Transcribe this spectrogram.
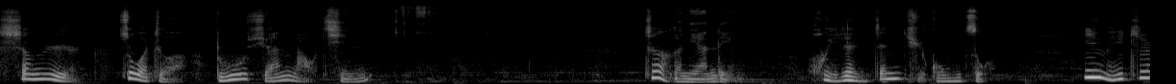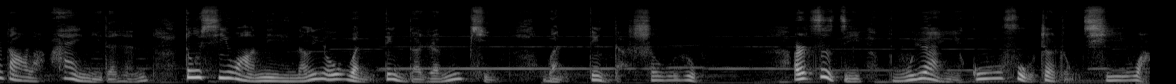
生日，作者独选老秦。这个年龄会认真去工作，因为知道了爱你的人都希望你能有稳定的人品、稳定的收入，而自己不愿意辜负这种期望。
